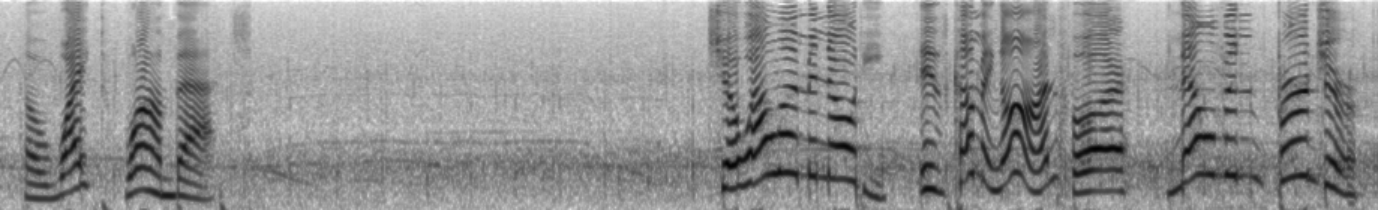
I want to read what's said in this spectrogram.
For the White Wombats. Joella Minotti is coming on for Melvin Berger.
